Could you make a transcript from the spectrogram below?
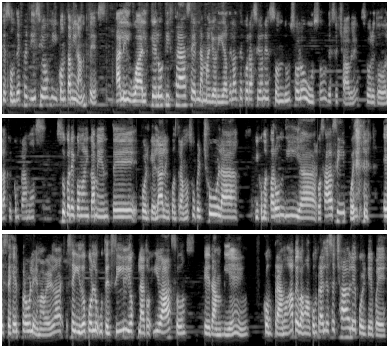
Que son desperdicios y contaminantes. Al igual que los disfraces, la mayoría de las decoraciones son de un solo uso, desechables, sobre todo las que compramos súper económicamente, porque la, la encontramos súper chula, y como es para un día, cosas así, pues ese es el problema, ¿verdad? Seguido por los utensilios, platos y vasos, que también compramos, ah, pues vamos a comprar desechable porque pues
